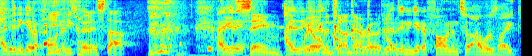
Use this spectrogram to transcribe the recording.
I didn't get a phone. he until, couldn't stop. I Dude, didn't, same. I didn't We all a- been down that road, dude. I didn't get a phone until I was like,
